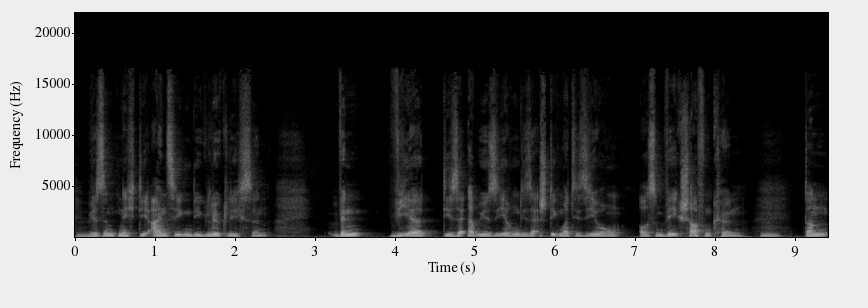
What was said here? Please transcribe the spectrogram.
wir sind nicht die einzigen, die glücklich sind. Wenn wir diese Tabuisierung, diese Stigmatisierung aus dem Weg schaffen können, dann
